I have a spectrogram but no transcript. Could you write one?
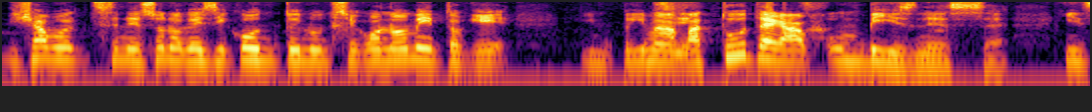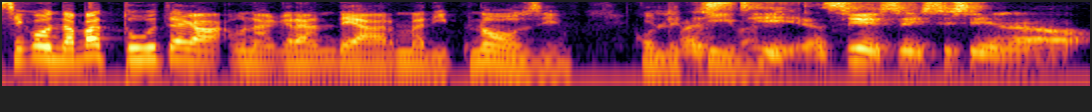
diciamo, se ne sono resi conto in un secondo momento che in prima sì. battuta era un business, in seconda battuta era una grande arma di ipnosi collettiva. Eh sì, sì, sì, sì, no.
